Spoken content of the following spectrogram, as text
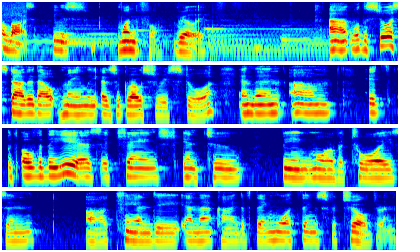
a lot. He was wonderful, really. Uh, well, the store started out mainly as a grocery store, and then um, it over the years it changed into being more of a toys and uh, candy and that kind of thing, more things for children.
